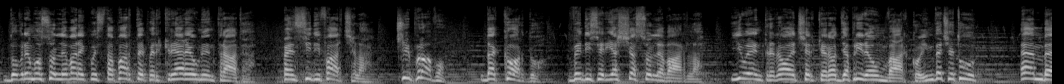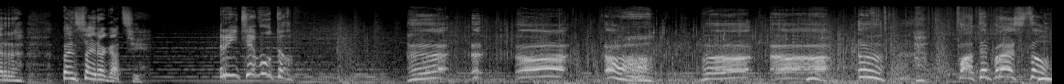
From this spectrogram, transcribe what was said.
dovremo sollevare questa parte per creare un'entrata. Pensi di farcela? Ci provo! D'accordo. Vedi se riesci a sollevarla. Io entrerò e cercherò di aprire un varco. Invece tu, Amber, pensa ai ragazzi. Ricevuto! Fate presto!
